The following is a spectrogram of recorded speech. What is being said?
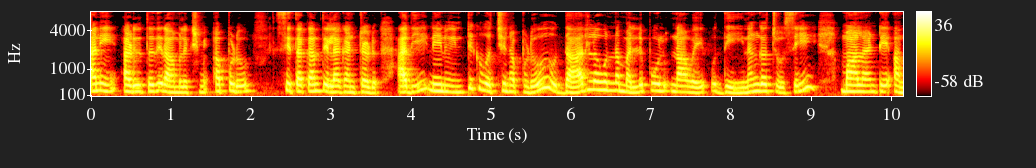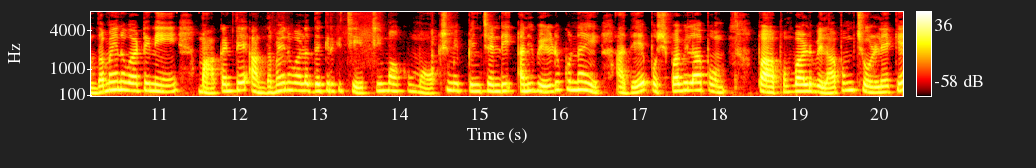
అని అడుగుతుంది రామలక్ష్మి. అప్పుడు సీతాకాంత్ ఇలాగంటాడు అది నేను ఇంటికి వచ్చినప్పుడు దారిలో ఉన్న మల్లెపూలు నా వైపు దీనంగా చూసి మాలాంటి అందమైన వాటిని మాకంటే అందమైన వాళ్ళ దగ్గరికి చేర్చి మాకు మోక్షం ఇప్పించండి అని వేడుకున్నాయి. అదే పుష్ప విలాపం పాపం వాళ్ళు విలాపం చూడలేకే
